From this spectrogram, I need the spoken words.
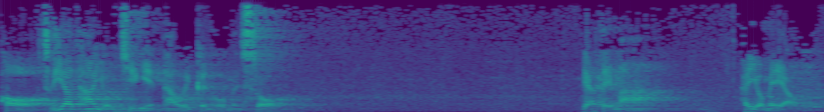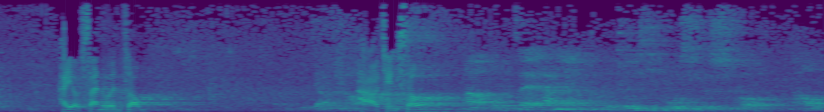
哦，只要他有经验，他会跟我们说。了解吗？还有没有？还有三分钟。好，请说。那我们在安养和分析佛性的时候，然后我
